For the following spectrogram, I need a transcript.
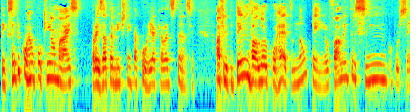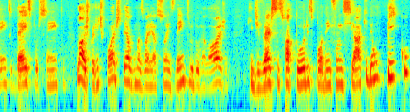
tem que sempre correr um pouquinho a mais para exatamente tentar correr aquela distância. Ah, Felipe, tem um valor correto? Não tem. Eu falo entre 5%, 10%. Lógico, a gente pode ter algumas variações dentro do relógio que diversos fatores podem influenciar, que dê um pico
